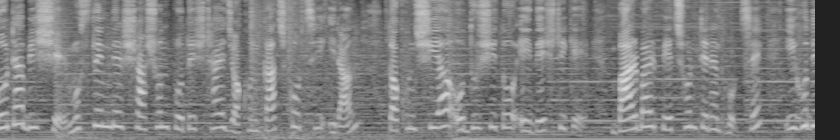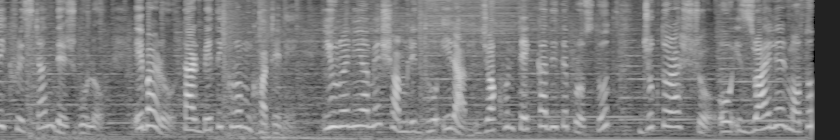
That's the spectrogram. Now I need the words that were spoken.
গোটা বিশ্বে মুসলিমদের শাসন প্রতিষ্ঠায় যখন কাজ করছে ইরান, তখন শিয়া অধ্যুষিত এই দেশটিকে বারবার পেছন টেনে ধরছে ইহুদি খ্রিস্টান দেশগুলো। এবারও তার ব্যতিক্রম ঘটেনি। ইউরেনিয়ামে সমৃদ্ধ ইরান যখন টেক্কা দিতে প্রস্তুত, যুক্তরাষ্ট্র ও ইসরায়েলের মতো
